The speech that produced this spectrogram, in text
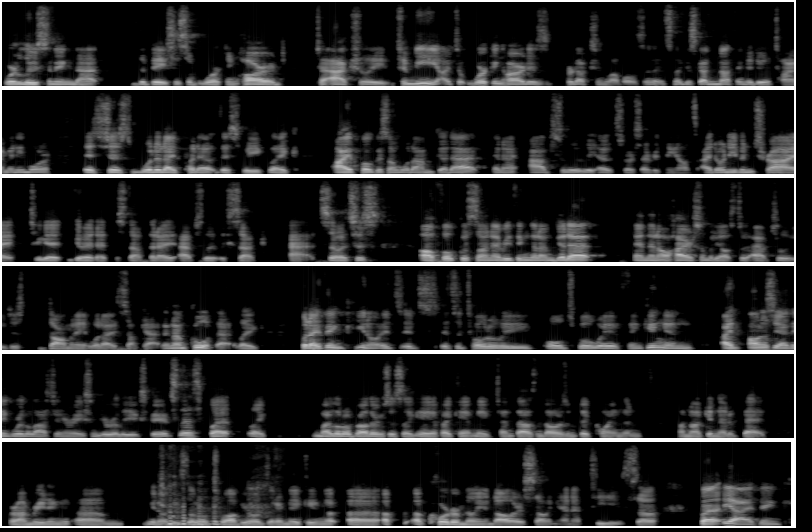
we're loosening that the basis of working hard to actually to me I, to, working hard is production levels and it's like it's got nothing to do with time anymore. It's just what did I put out this week? Like I focus on what I'm good at and I absolutely outsource everything else. I don't even try to get good at the stuff that I absolutely suck at. So it's just I'll focus on everything that I'm good at and then I'll hire somebody else to absolutely just dominate what I suck at, and I'm cool with that. Like, but I think you know it's it's it's a totally old school way of thinking, and I honestly I think we're the last generation to really experience this. But like my little brother is just like, hey, if I can't make ten thousand dollars in Bitcoin, then I'm not getting out of bed. Or I'm reading, um, you know, these little twelve year olds that are making a, a, a quarter million dollars selling NFTs. So, but yeah, I think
